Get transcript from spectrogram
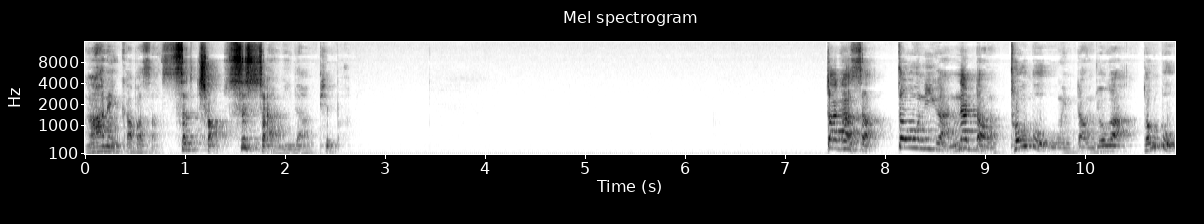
9နဲ့ကပ္ပစ16စစ်စာမိတာဖြစ်ပါတက္ကစတုံးကြီးကနတ်တောင်ထုံးဖို့ဝင်တောင်ကျောကထုံးဖို့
